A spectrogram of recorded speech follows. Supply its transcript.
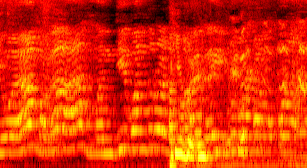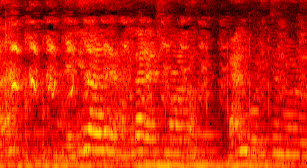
ಇವ ಮಗ ಮಂದಿ ಬಂದ್ರು ಹಂಗ ರೆಸ್ಟ್ ಮಾಡಕ ಹೆಂಗ್ ಹೊಡಿತೇನೆ ನೋಡಿ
